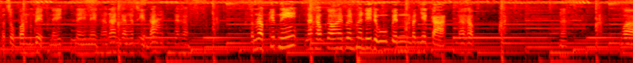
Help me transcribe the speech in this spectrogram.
ประสบความสำเร็จในในในทางด้านการเกษตรได้นะครับสำหรับคลิปนี้นะครับ ก็ให้เพื่อนๆได้ดูเป็นบรรยากาศนะครับนะว่า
